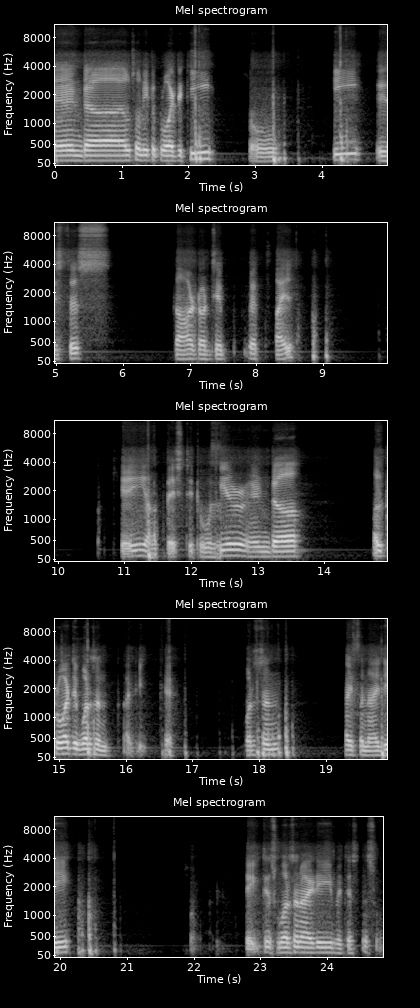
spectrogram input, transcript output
And uh, also need to provide the key. So key is this car.jpg file. Okay I'll paste it over here and uh, I'll provide the version ID okay? Version hyphen ID so take this version ID which is this one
